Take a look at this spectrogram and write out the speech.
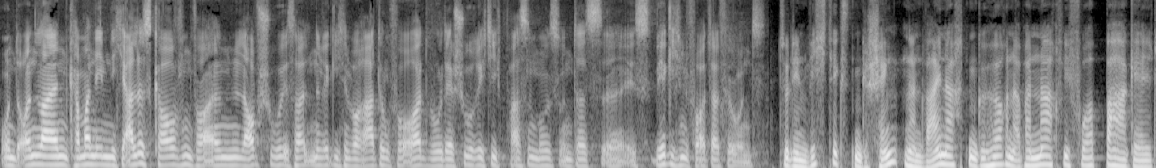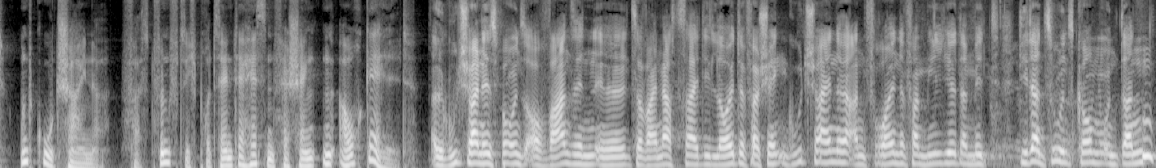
Und online kann man eben nicht alles kaufen. Vor allem Laufschuhe ist halt eine wirkliche Beratung vor Ort, wo der Schuh richtig passen muss. Und das äh, ist wirklich ein Vorteil für uns. Zu den wichtigsten Geschenken an Weihnachten gehören aber nach wie vor Bargeld und Gutscheine. Fast 50 Prozent der Hessen verschenken auch Geld. Also Gutscheine ist bei uns auch Wahnsinn äh, zur Weihnachtszeit. Die Leute verschenken Gutscheine an Freunde, Familie, damit die dann zu uns kommen und dann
